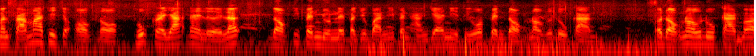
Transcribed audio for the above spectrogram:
มันสามารถที่จะออกดอกทุกระยะได้เลย และดอกที่เป็นอยู่ในปัจจุบันนี้เป็นหางแย้นี่ถือว่าเป็นดอกนอกฤดูกาลพอดอกนอกฤดูกาลว่า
